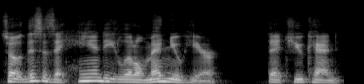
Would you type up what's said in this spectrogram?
So this is a handy little menu here that you can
